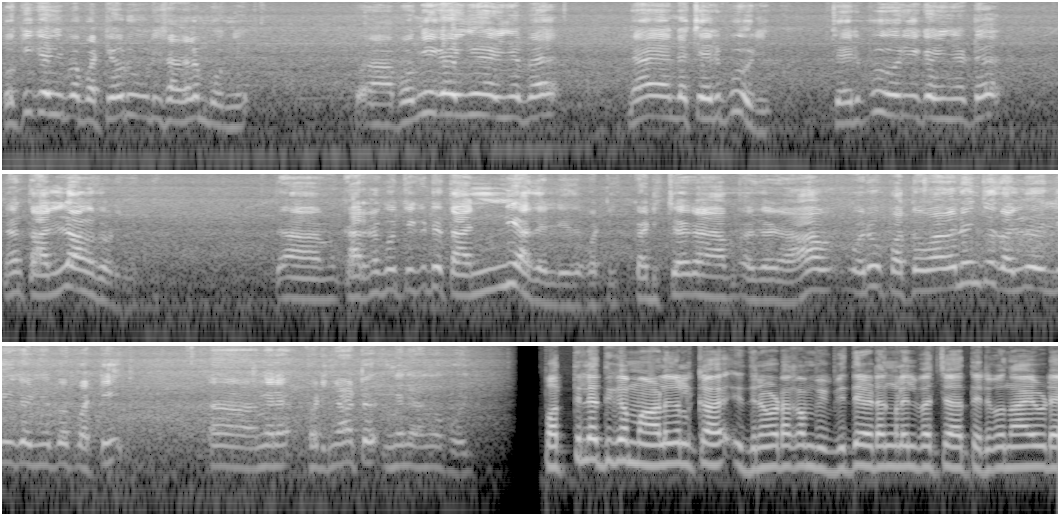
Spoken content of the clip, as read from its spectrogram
പൊക്കി കഴിഞ്ഞപ്പോൾ പട്ടിയോട് കൂടി സകലം പൊങ്ങി. പൊങ്ങി കഴിഞ്ഞ് കഴിഞ്ഞപ്പോൾ ഞാൻ എന്റെ ചെരുപ്പ് ഊരി. ചെരുപ്പ് ഊരി കഴിഞ്ഞിട്ട് ഞാൻ തല്ലാങ്ങ് തുടങ്ങി. കരണക്കുറ്റിക്കിട്ട് തന്നെ അതല്ലേ ഇത് പട്ടി. കടിച്ച ആ- ഒരു പത്ത് പതിനഞ്ച് തല്ല് തല്ലി കഴിഞ്ഞപ്പോൾ പട്ടി അങ്ങനെ പടിഞ്ഞാട്ട് ഇങ്ങനെ അങ്ങ് പോയി. പത്തിലധികം ആളുകൾക്ക് ഇതിനോടകം വിവിധയിടങ്ങളിൽ വെച്ച് തെരുവുനായയുടെ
